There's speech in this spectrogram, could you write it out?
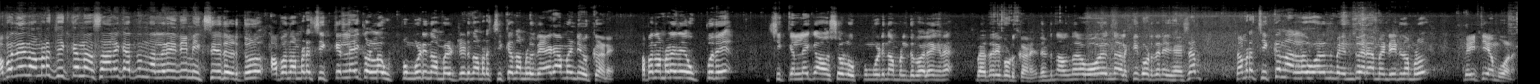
അപ്പൊ നമ്മുടെ ചിക്കൻ മസാലക്കകത്ത് നല്ല രീതിയിൽ മിക്സ് ചെയ്തെടുത്തു. അപ്പൊ നമ്മുടെ ചിക്കനിലേക്കുള്ള ഉപ്പും കൂടി നമ്മൾ ഇട്ടിട്ട് നമ്മുടെ ചിക്കൻ നമ്മൾ വേകാൻ വേണ്ടി വെക്കുകയാണ്. അപ്പൊ നമ്മുടെ ഉപ്പ് ചിക്കനിലേക്ക് ആവശ്യമുള്ള ഉപ്പും കൂടി നമ്മൾ ഇതുപോലെ ഇങ്ങനെ വെതറി കൊടുക്കുകയാണ്. എന്നിട്ട് നല്ലപോലെ ഒന്ന് ഇളക്കി കൊടുത്തതിന് ശേഷം നമ്മുടെ ചിക്കൻ നല്ലപോലെ ഒന്ന് വെന്ത് വരാൻ വേണ്ടിയിട്ട് നമ്മൾ വെയിറ്റ് ചെയ്യാൻ പോവാണ്.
